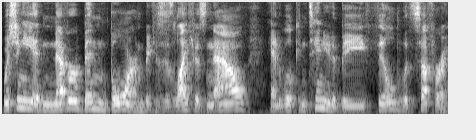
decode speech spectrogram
wishing he had never been born because his life is now and will continue to be filled with suffering.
